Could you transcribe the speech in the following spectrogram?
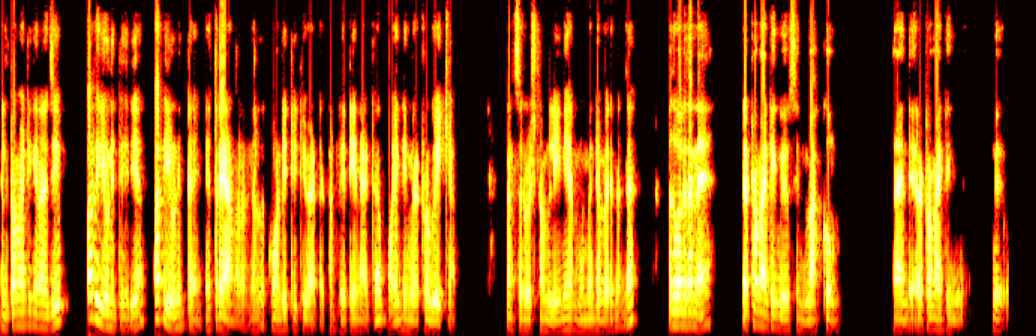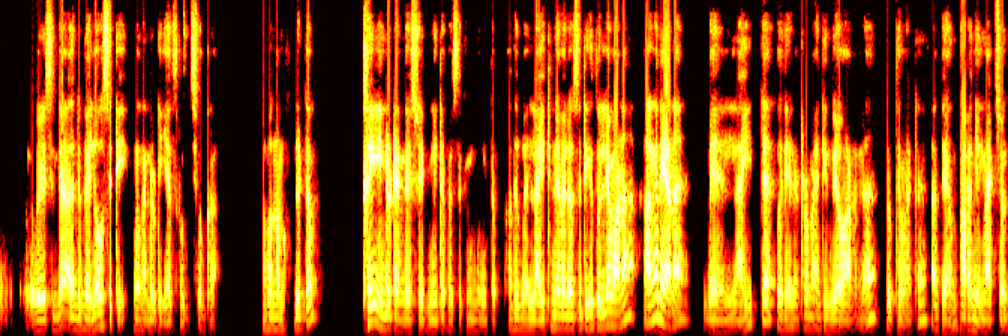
electromagnetic energy per unit area per unit time എത്രയാണെന്നുള്ളത് ക്വാണ്ടിറ്റേറ്റീവ് ആയിട്ട് കംപ്ലീറ്റ് ചെയ്യാനായിട്ട് പോയിന്റിംഗ് മീറ്റർ ഉപയോഗിക്കാം. കൺസർവേഷൻ ഓഫ് ലീനിയർ മൂവ്മെന്റും വരുന്നുണ്ട്. അതുപോലെ തന്നെ electromagnetic waves in vacuum and electromagnetic വേവ്സിന്റെ അതിന്റെ വെലോസിറ്റി നമ്മൾ കണ്ടുപിടിക്കാൻ ശ്രമിച്ചു നോക്കുക. അപ്പം നമുക്ക് കിട്ടും three into ten raise eight metre per second കിട്ടും. അത് ലൈറ്റിന്റെ വെലോസിറ്റിക്ക് തുല്യമാണ്. അങ്ങനെയാണ് ലൈറ്റ് ഒരു ഇലക്ട്രോമാറ്റിക് വേവ് ആണെന്ന് കൃത്യമായിട്ട് അദ്ദേഹം പറഞ്ഞു മാക്സ്വൽ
